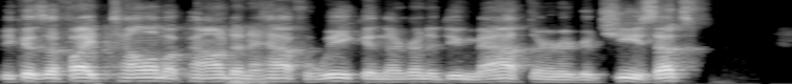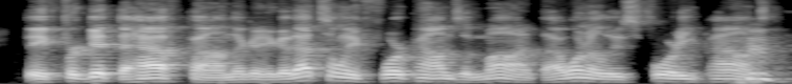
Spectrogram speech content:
because if i tell them a pound and a half a week and they're going to do math they're going to go geez that's they forget the half pound. They're going to go that's only four pounds a month. I want to lose 40 pounds.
